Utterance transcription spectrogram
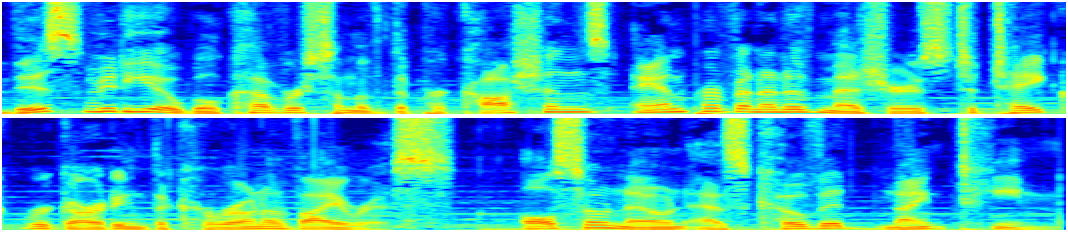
This video will cover some of the precautions and preventative measures to take regarding the coronavirus, also known as COVID 19.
